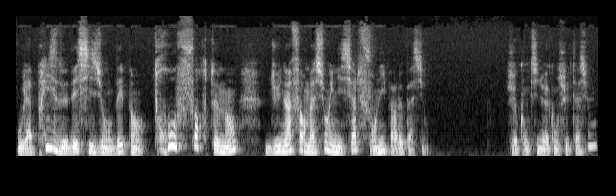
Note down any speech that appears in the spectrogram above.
où la prise de décision dépend trop fortement d'une information initiale fournie par le patient. Je continue la consultation.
